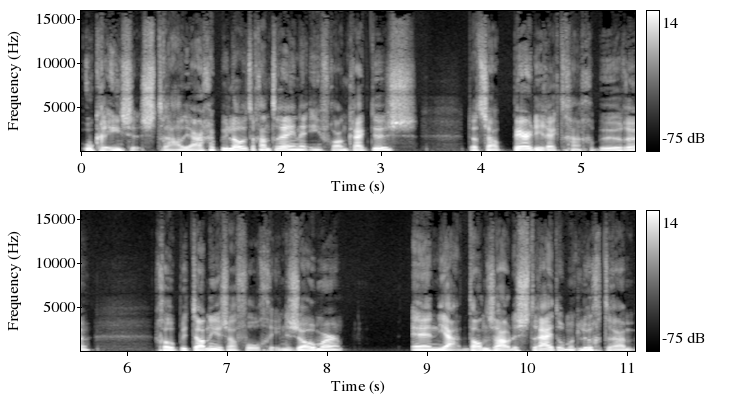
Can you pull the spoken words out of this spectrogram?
Oekraïense straaljagerpiloten gaan trainen, in Frankrijk dus. Dat zou per direct gaan gebeuren. Groot-Brittannië zou volgen in de zomer. En ja, dan zou de strijd om het luchtruim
